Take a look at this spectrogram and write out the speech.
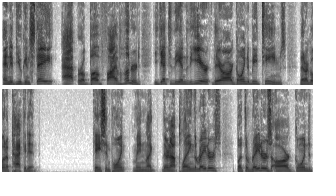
And if you can stay at or above 500, you get to the end of the year, there are going to be teams that are going to pack it in. Case in point, I mean, like they're not playing the Raiders, but the Raiders are going to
